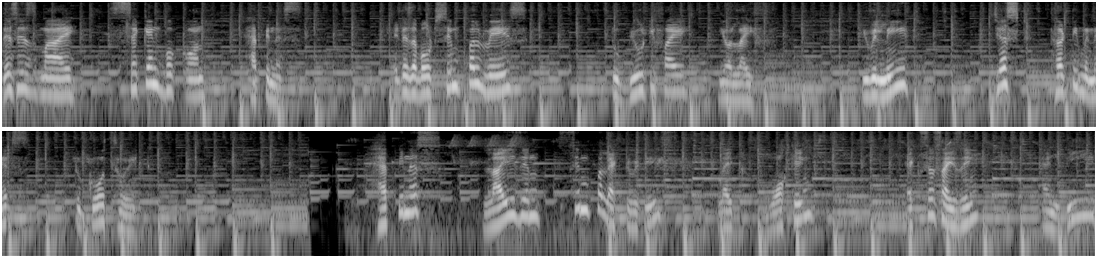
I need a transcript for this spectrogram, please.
This is my second book on happiness. It is about simple ways to beautify your life. You will need just 30 minutes to go through it. Happiness lies in simple activities like walking, exercising and deep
